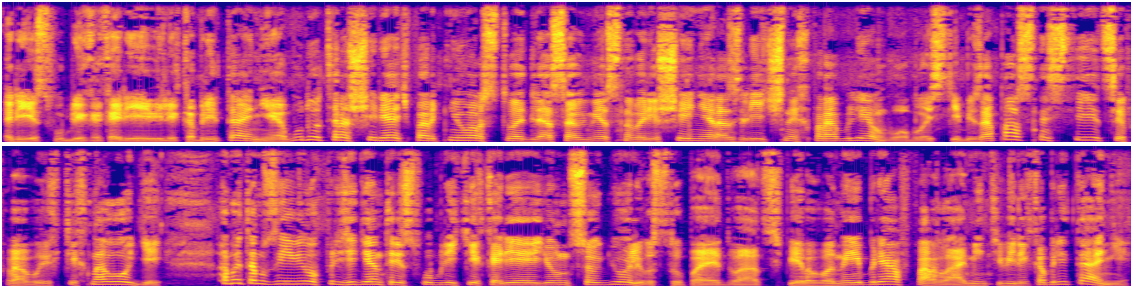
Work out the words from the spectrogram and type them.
Республика Корея и Великобритания будут расширять партнерство для совместного решения различных проблем в области безопасности и цифровых технологий. Об этом заявил президент Республики Корея Юн Со Гёль, выступая 21 ноября в парламенте Великобритании.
